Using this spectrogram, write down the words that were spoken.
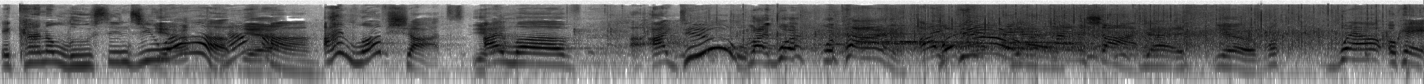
It kind of loosens you Yeah. up. Yeah. I love shots. Yeah. I love. I do. Like what? What kind? I What's do. favorite Yes. kind of shot? Yes. Yeah. what- Well, okay.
